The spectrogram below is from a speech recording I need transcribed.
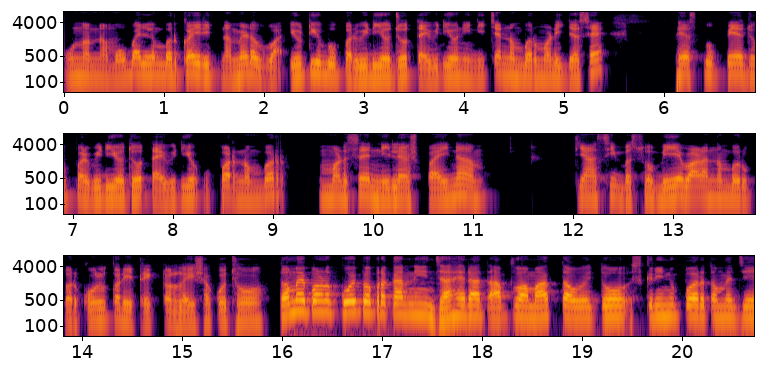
ઓનરના મોબાઈલ નંબર કઈ રીતના મેળવવા, યુટ્યુબ ઉપર વીડિયો જોતા વિડીયોની નીચે નંબર મળી જશે. ફેસબુક પેજ ઉપર વીડિયો જોતા વીડિયો ઉપર નંબર મળશે. નિલેશભાઈ નામ ત્યાંસી બસો બે વાળા નંબર ઉપર કોલ કરી ટ્રેક્ટર લઈ શકો છો. તમે પણ કોઈ પણ પ્રકારની જાહેરાત આપવા માંગતા હોય તો સ્ક્રીન ઉપર તમે જે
